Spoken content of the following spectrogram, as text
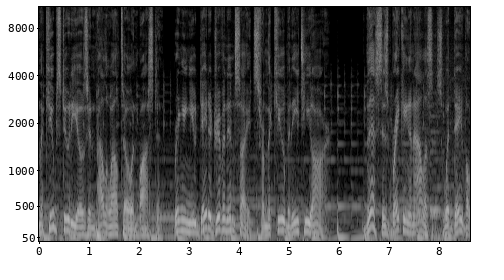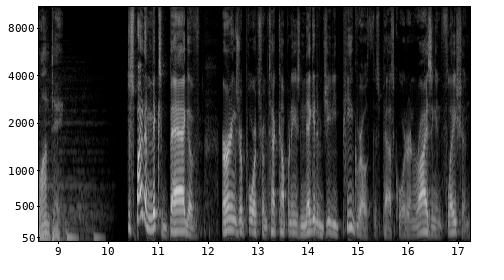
the Cube studios in Palo Alto and Boston, bringing you data-driven insights from the Cube and ETR. This is Breaking Analysis with Dave Vellante. Despite a mixed bag of earnings reports from tech companies, negative GDP growth this past quarter and rising inflation,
